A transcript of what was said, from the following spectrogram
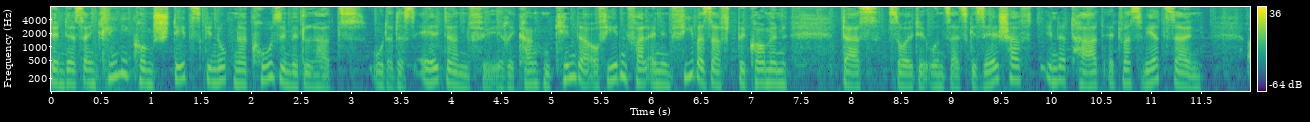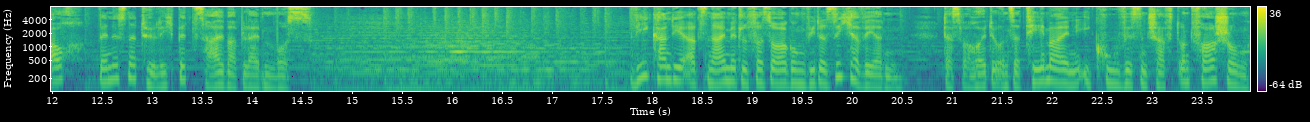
Denn dass ein Klinikum stets genug Narkosemittel hat oder dass Eltern für ihre kranken Kinder auf jeden Fall einen Fiebersaft bekommen, das sollte uns als Gesellschaft in der Tat etwas wert sein, auch wenn es natürlich bezahlbar bleiben muss. Wie kann die Arzneimittelversorgung wieder sicher werden? Das war heute unser Thema in IQ Wissenschaft und Forschung.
